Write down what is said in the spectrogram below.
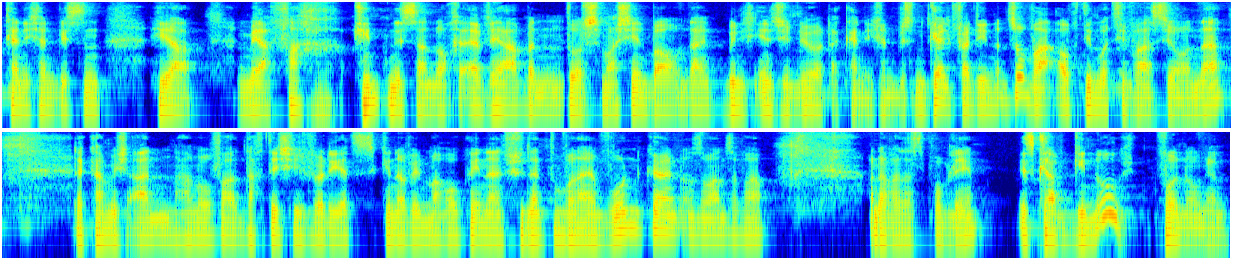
kann ich ein bisschen hier mehr Fachkenntnisse noch erwerben durch Maschinenbau und dann bin ich Ingenieur, da kann ich ein bisschen Geld verdienen. So war auch die Motivation. Ne? Da kam ich an, Hannover, dachte ich, ich würde jetzt genau wie in Marokko in einem Studentenwohnheim wohnen können und so und so war. Und da war das Problem. Es gab genug Wohnungen.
